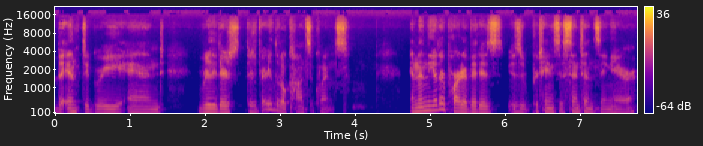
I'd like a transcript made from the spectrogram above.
the nth degree and really there's there's very little consequence. And then the other part of it is is it pertains to sentencing here.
